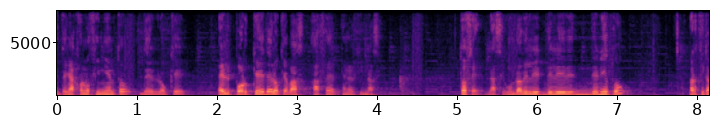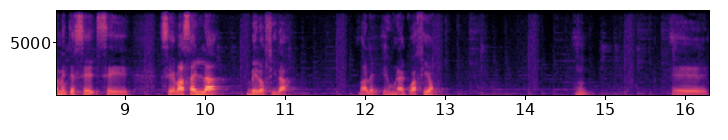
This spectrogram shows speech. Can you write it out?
y tengas conocimiento de lo que, el porqué de lo que vas a hacer en el gimnasio. Entonces, la segunda de, Newton prácticamente se, basa en la velocidad, ¿vale? Es una ecuación. ¿Mm? Eh,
